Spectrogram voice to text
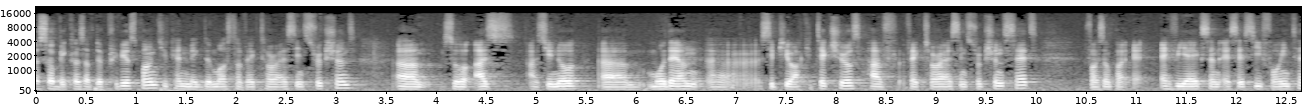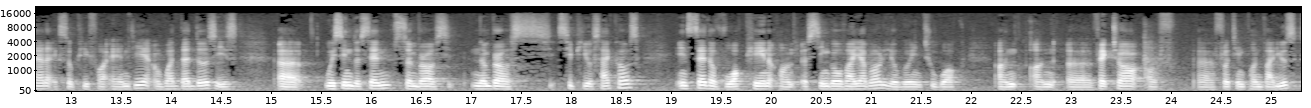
also because of the previous point, you can make the most of vectorized instructions. Um, so as, as you know, um, modern uh, CPU architectures have vectorized instruction sets for example, AVX and SSE for Intel, XOP for AMD. And what that does is, uh, within the same number of, number of CPU cycles, instead of working on a single variable, you're going to work on, on a vector of uh, floating point values,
